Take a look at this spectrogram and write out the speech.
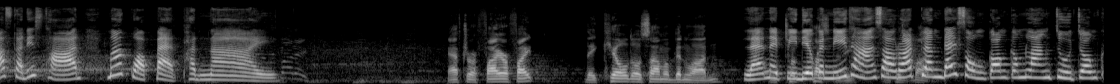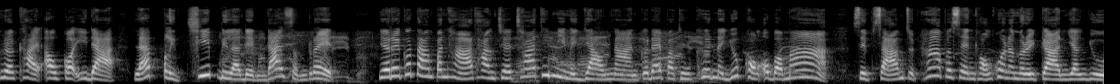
อัฟกานิสถานมากกว่า 8,000 นาย After a firefight, they killed Osama bin Laden. และในปีเดียวกันนี้ทหารสหรัฐยังได้ส่งกองกำลังจู่โจมเครือข่ายอัลกออิดะและปลิดชีพบิลาเดนได้สำเร็จ อย่างไรก็ตามปัญหาทางเชื้อชาติที่มีมายาวนานก็ได้ปะทุขึ้นในยุคของโอบามา 13.5%ของคนอเมริกันยังอยู่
